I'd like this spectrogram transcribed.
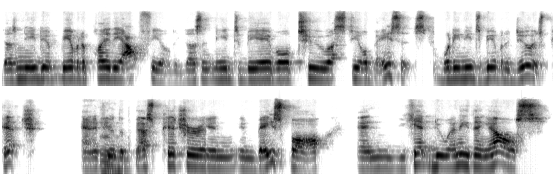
Doesn't need to be able to play the outfield. He doesn't need to be able to uh, steal bases. What he needs to be able to do is pitch. And if mm. you're the best pitcher in in baseball and you can't do anything else,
